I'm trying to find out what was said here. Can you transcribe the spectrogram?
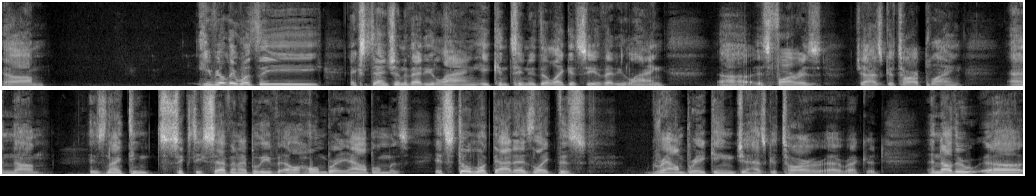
Um, he really was the extension of Eddie Lang. He continued the legacy of Eddie Lang uh, as far as jazz guitar playing, and um, his 1967, I believe, El Hombre album was. It's still looked at as like this groundbreaking jazz guitar uh, record. Another uh,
